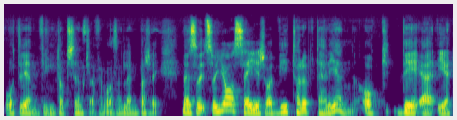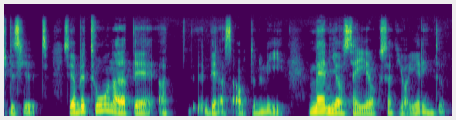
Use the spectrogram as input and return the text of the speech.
återigen, fingertoppskänsla för vad som lämpar sig. Men så, så jag säger så att vi tar upp det här igen och det är ert beslut. Så jag betonar att det är att deras autonomi. Men jag säger också att jag ger inte upp.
